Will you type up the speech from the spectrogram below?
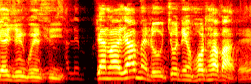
ရဲ့ရင်ခွင်စီပြန်လာရမယ်လို့ကြိုတင်ဟောထားပါတယ်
